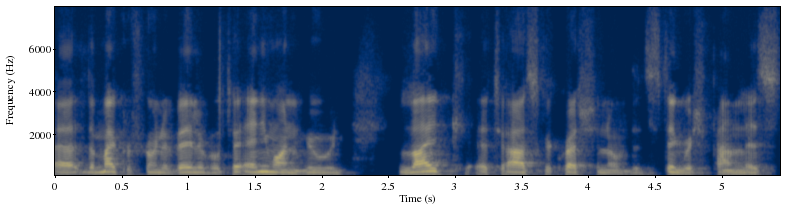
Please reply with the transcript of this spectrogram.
uh, the microphone available to anyone who would like uh, to ask a question of the distinguished panelists.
